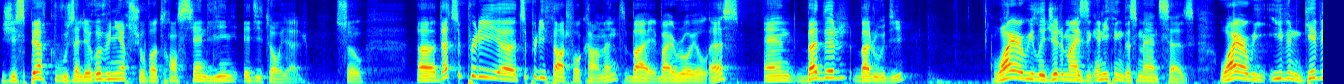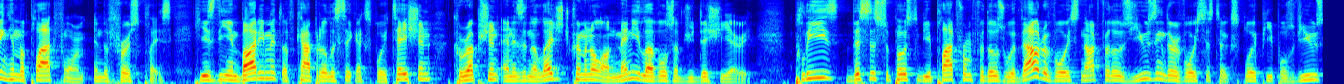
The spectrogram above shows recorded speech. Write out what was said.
J'espère que vous allez revenir sur votre ancienne ligne éditoriale. So, uh, that's a pretty, uh, it's a pretty thoughtful comment by, by Royal S. And Badr Baroudi, why are we legitimizing anything this man says? Why are we even giving him a platform in the first place? He is the embodiment of capitalistic exploitation, corruption, and is an alleged criminal on many levels of judiciary. Please, this is supposed to be a platform for those without a voice, not for those using their voices to exploit people's views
